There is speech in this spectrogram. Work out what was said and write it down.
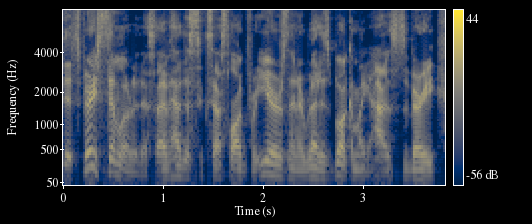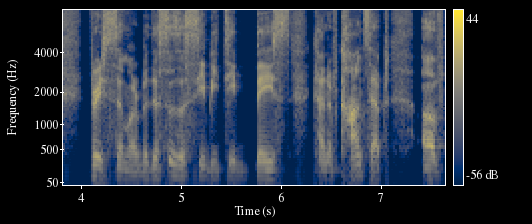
that's very similar to this. I've had the success log for years, and I read his book. I'm like, ah, this is very, very similar. But this is a CBT based kind of concept of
